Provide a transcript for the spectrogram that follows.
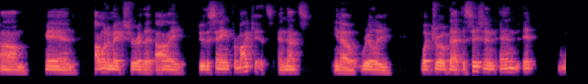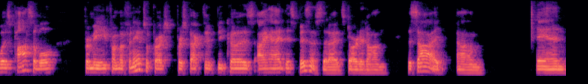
Um, and I want to make sure that I do the same for my kids. And that's, you know, really what drove that decision. And it was possible for me from a financial pers- perspective because I had this business that I had started on the side. Um, and,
